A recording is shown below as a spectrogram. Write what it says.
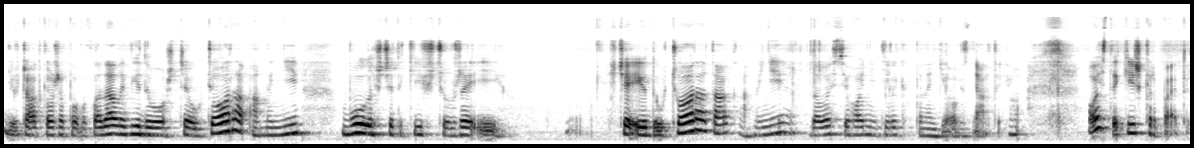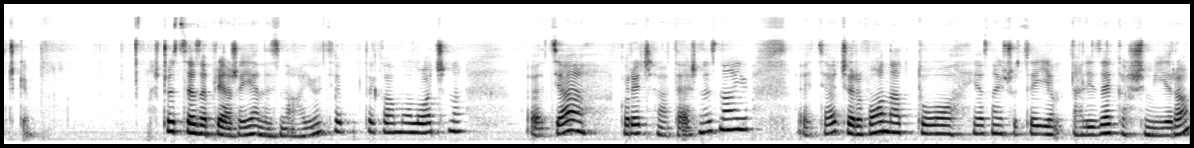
дівчатка вже повикладали відео ще вчора, а мені були ще такі, що вже і ще і до вчора, так, а мені вдалося сьогодні тільки в понеділок зняти його. Ось такі шкарпеточки. Що це за пряжа, я не знаю. Це така молочна. Е, ця коричнева теж не знаю. Е, ця червона, то я знаю, що це є Галізе Кашміра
